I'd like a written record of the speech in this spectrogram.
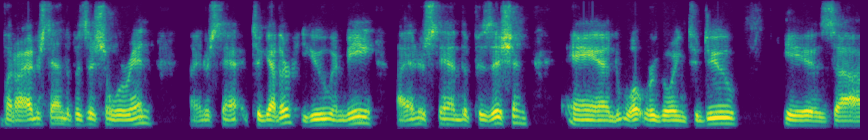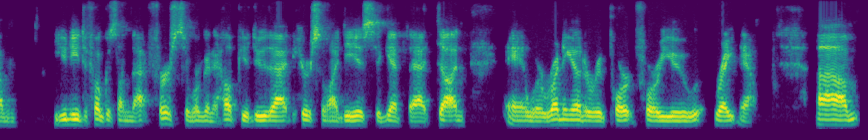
But I understand the position we're in. I understand together, you and me, I understand the position. And what we're going to do is um, you need to focus on that first. And we're going to help you do that. Here's some ideas to get that done. And we're running out a report for you right now. Um,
